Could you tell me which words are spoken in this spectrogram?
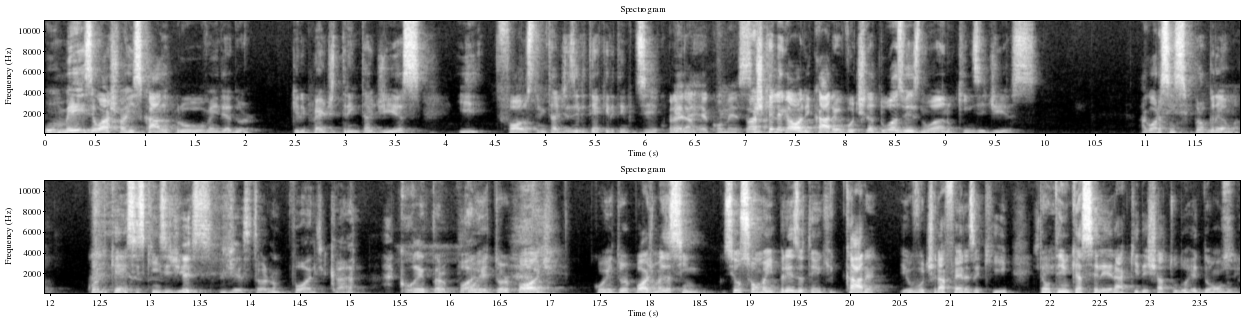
Um mês eu acho arriscado para o vendedor, que ele perde 30 dias e fora os 30 dias ele tem aquele tempo de se Pra recuperar. ele recomeçar. Eu acho que é legal ali, cara, eu vou tirar duas vezes no ano, 15 dias. Agora sim, se programa. Quando que é esses 15 dias? Gestor não pode, cara. Corretor pode. Corretor pode. Corretor pode, mas assim, se eu sou uma empresa, eu tenho que, cara, eu vou tirar férias aqui, então eu tenho que acelerar aqui, deixar tudo redondo, Sim.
